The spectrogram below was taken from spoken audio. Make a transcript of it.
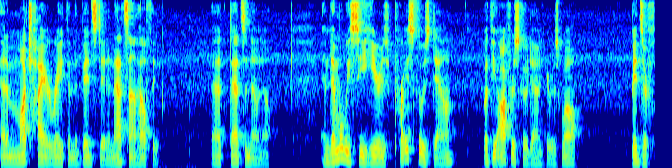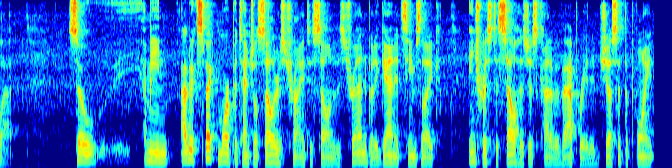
at a much higher rate than the bids did, and that's not healthy. That that's a no no. And then what we see here is price goes down, but the offers go down here as well. Bids are flat. So I mean, I would expect more potential sellers trying to sell into this trend, but again, it seems like interest to sell has just kind of evaporated just at the point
